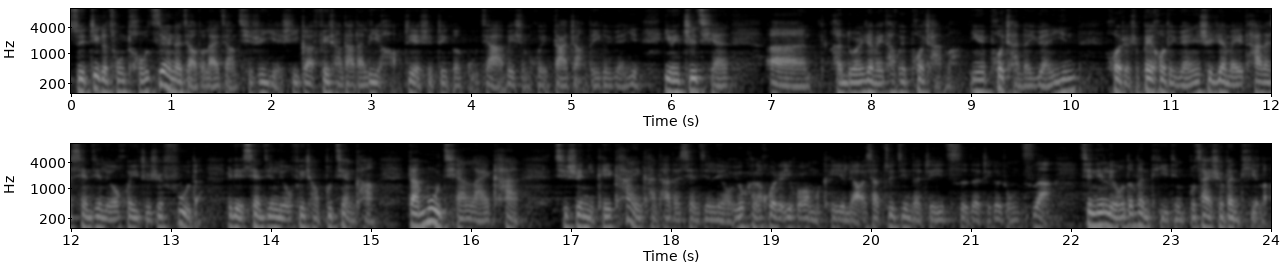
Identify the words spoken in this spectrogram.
所以这个从投资人的角度来讲，其实也是一个非常大的利好，这也是这个股价为什么会大涨的一个原因，因为之前。呃，很多人认为它会破产嘛，因为破产的原因或者是背后的原因是认为它的现金流会一直是负的，而且现金流非常不健康。但目前来看，其实你可以看一看它的现金流，有可能或者一会儿我们可以聊一下最近的这一次的这个融资啊，现金流的问题已经不再是问题了，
